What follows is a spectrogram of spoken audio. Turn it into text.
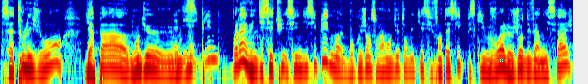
ça tous les jours. Il n'y a pas, mon Dieu, La mon- discipline. Voilà, c'est une discipline. Moi, beaucoup de gens sont là, mon Dieu, ton métier, c'est fantastique, parce qu'ils me voient le jour du vernissage,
